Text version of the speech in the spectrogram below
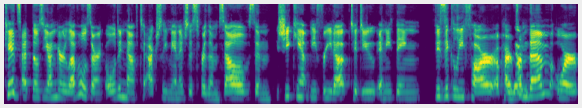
kids at those younger levels aren't old enough to actually manage this for themselves. And she can't be freed up to do anything physically far apart from them or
